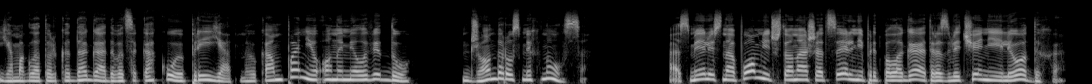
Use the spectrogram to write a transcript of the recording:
Я могла только догадываться, какую приятную компанию он имел в виду. Джондер усмехнулся. «Осмелюсь напомнить, что наша цель не предполагает развлечения или отдыха».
